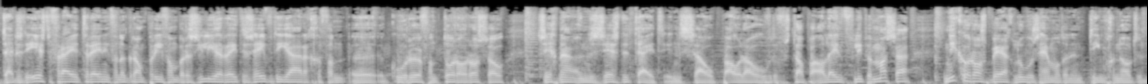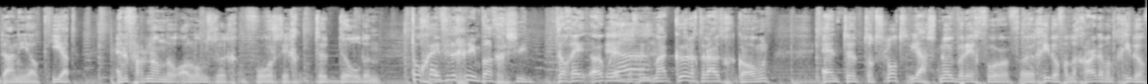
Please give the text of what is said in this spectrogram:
Tijdens de eerste vrije training van de Grand Prix van Brazilië... reed de 17-jarige van, eh, coureur van Toro Rosso zich naar een zesde tijd. In Sao Paulo hoefde Verstappen alleen Felipe Massa... Nico Rosberg, Lewis Hamilton en teamgenoot Daniel Kiat... en Fernando Alonso voor zich te dulden. Toch even de greenbak gezien. Toch e- ook Ja. even, maar keurig eruit gekomen. En te- tot slot, ja, sneubericht voor eh, Guido van der Garde... want Guido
